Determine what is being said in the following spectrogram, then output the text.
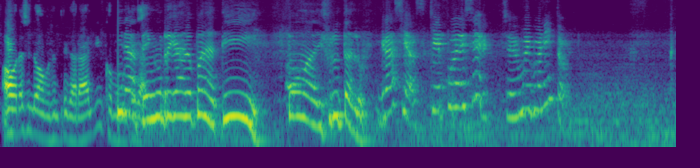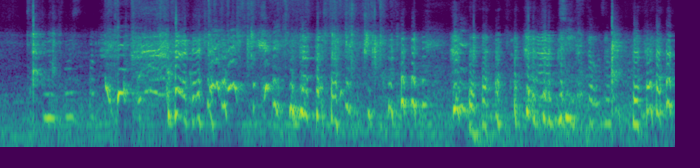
ahora se lo vamos a entregar a alguien como Mira, tengo un regalo para ti. Toma, disfrútalo. Gracias. ¿Qué puede ser? Se ve muy bonito.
